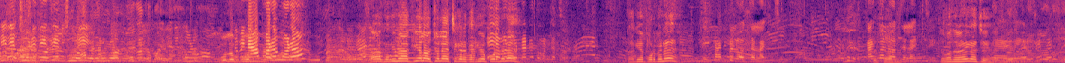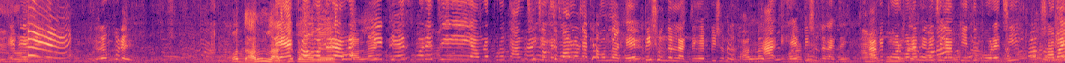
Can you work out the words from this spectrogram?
দিদি ঝুড়ি ঝুড়ি। তুমি না পড়ো পড়ো। ও কাকিমা কি হলো? চলে যাচ্ছে কেন? কাকিমা পড়বে না? কাকিমা পড়বে না? কাকবে লজ্জা লাগছে। কাকবে লজ্জা লাগছে। তোমাদের হয়ে গেছে? এরকম করে? ও দারুণ লাগছে দেখো তোমাদের। বন্ধুরা আমরা কি ড্রেস পরেছি আমরা পুরো কাঞ্চি হয়ে গেছি বলো না কেমন লাগছে হেভি সুন্দর লাগছে হেভি সুন্দর। হেভি সুন্দর লাগছে। আমি পরবো না ভেবেছিলাম কিন্তু পরেছি সবাই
